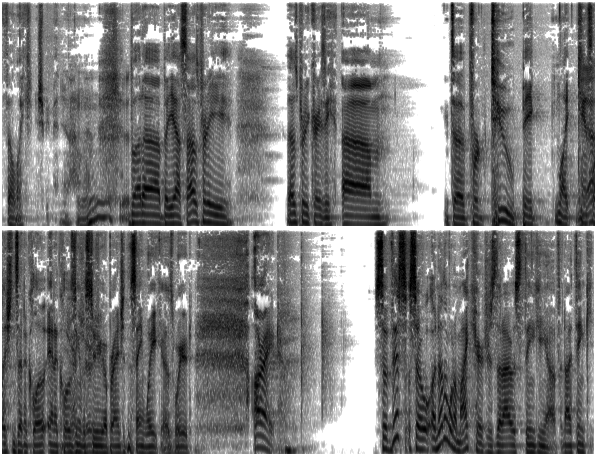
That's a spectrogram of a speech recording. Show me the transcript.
felt like it should be mentioned. I don't know. But uh, but yeah, so that was pretty. That was pretty crazy. Um, to, for two big like cancellations and a clo- and a closing of a studio branch in the same week. It was weird. All right. So this, so another one of my characters that I was thinking of, and I think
